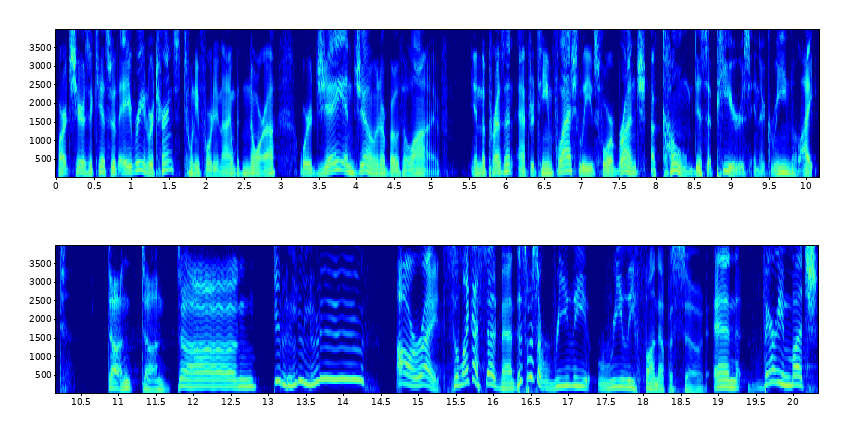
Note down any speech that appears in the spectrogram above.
Bart shares a kiss with Avery and returns to 2049 with Nora, where Jay and Joan are both alive. In the present, after Team Flash leaves for a brunch, a comb disappears in a green light. Dun dun dun. All right. So, like I said, man, this was a really, really fun episode and very much,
